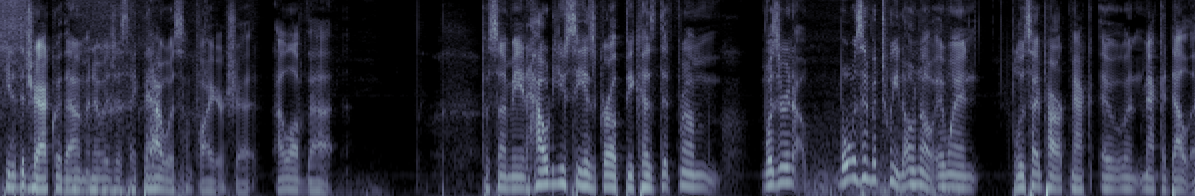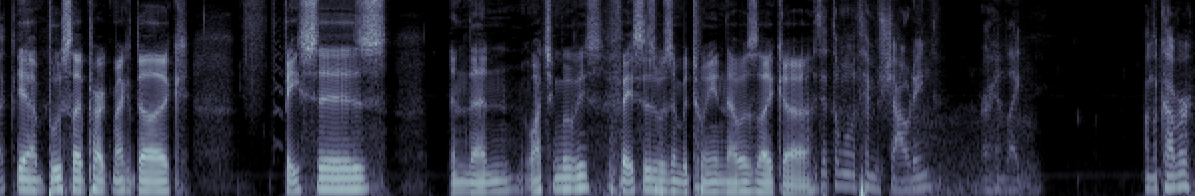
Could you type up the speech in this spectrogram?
he did the track with them, and it was just like that was some fire shit. I love that. But so I mean, how do you see his growth? Because the, from was there an what was in between? Oh no, it went Blue Side Park, Mac, it went Macadelic. Yeah, Blue Slide Park, Macadelic, Faces, and then watching movies. Faces was in between. That was like uh Is that the one with him shouting, or him like on the cover?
